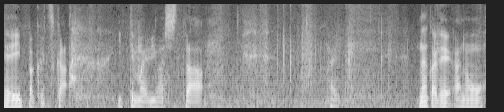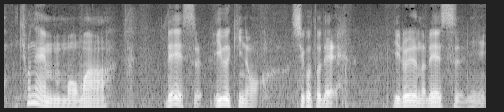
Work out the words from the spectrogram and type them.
えー、1泊2日行ってまいりました。はい、なんかねあの去年もまあレースいぶきの仕事でいろいろなレースに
